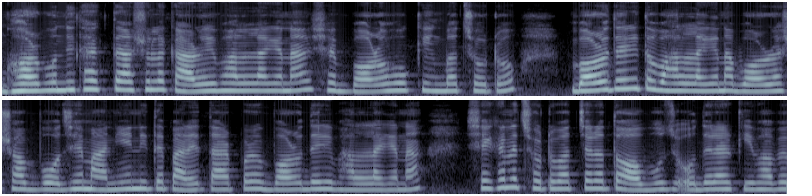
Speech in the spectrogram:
ঘরবন্দি থাকতে আসলে কারোই ভালো লাগে না। সে বড় হোক কিংবা ছোট বড়দেরই তো ভালো লাগে না, বড়রা সব বোঝে, মানিয়ে নিতে পারে তারপরে বড়দেরই ভালো লাগে না। সেখানে ছোট বাচ্চারা তো অবুঝ ওদের আর কীভাবে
